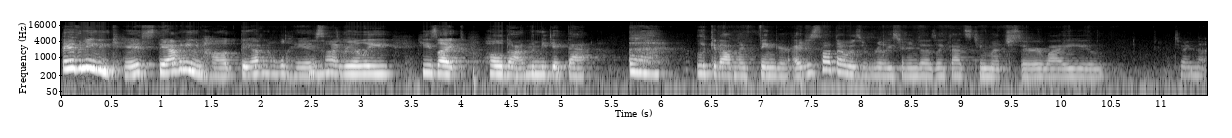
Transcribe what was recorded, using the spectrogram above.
They haven't even kissed. They haven't even hugged. They haven't hold hands. He's like- really? He's like, hold on, let me get that. Ugh, look it off my finger. I just thought that was really strange. I was like, that's too much, sir. Why are you? Doing that.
